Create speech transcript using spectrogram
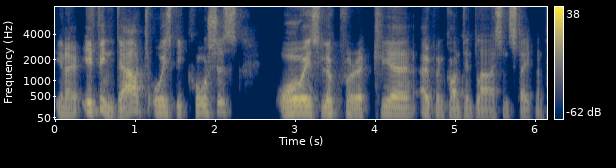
you know, if in doubt, always be cautious, always look for a clear open content license statement.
